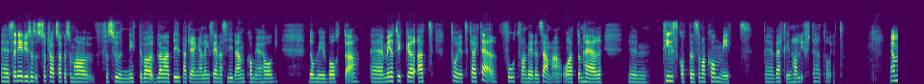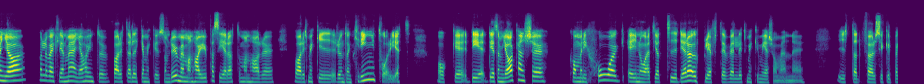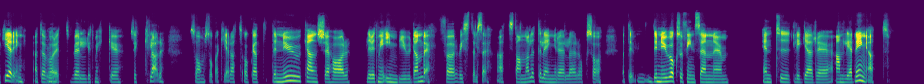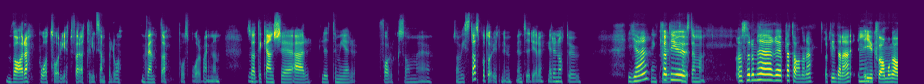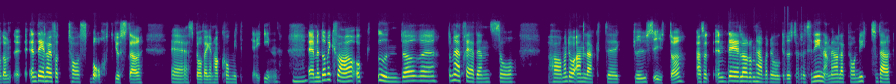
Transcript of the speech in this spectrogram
Eh, sen är det ju så, såklart saker som har försvunnit. Det var bland annat bilparkeringar längs ena sidan, kommer jag ihåg. De är ju borta. Eh, men jag tycker att torgets karaktär fortfarande är densamma och att de här ehm, tillskotten som har kommit eh, verkligen har lyft det här torget. Ja, men jag håller verkligen med. Jag har ju inte varit där lika mycket som du, men man har ju passerat och man har varit mycket i, runt omkring torget. Och det, det som jag kanske kommer ihåg är nog att jag tidigare har upplevt det väldigt mycket mer som en eh, yta för cykelparkering. Att det har Mm. varit väldigt mycket cyklar som står parkerat och att det nu kanske har blivit mer inbjudande för vistelse att stanna lite längre eller också att det, det nu också finns en, eh, en tydligare anledning att vara på torget för att till exempel då vänta på spårvagnen. Så Mm. att det kanske är lite mer folk som, eh, som vistas på torget nu än tidigare. Är det något du Ja, tänker för att det är ju, kan stämma? alltså de här eh, platanerna och lindarna Mm. är ju kvar, många av dem. Eh, En del har ju fått tas bort just där eh, spårvägen har kommit in. Mm. Eh, Men de är kvar och under eh, de här träden så har man då anlagt eh, grusytor. Alltså en del av de här var då grusade sedan innan, men man har lagt på nytt sånt här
